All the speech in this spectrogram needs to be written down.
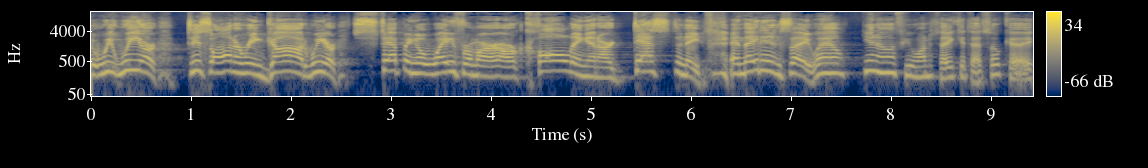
We, we are dishonoring God. We are stepping away from our, our calling and our destiny. And they didn't say, well, you know, if you want to take it, that's okay.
